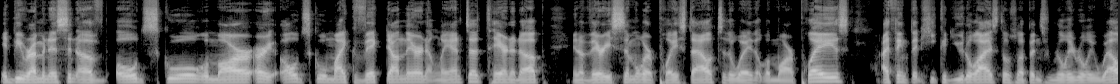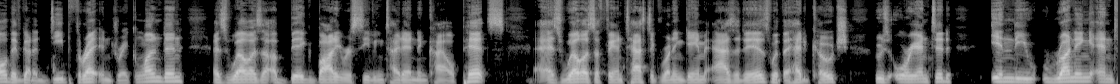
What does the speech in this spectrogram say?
It'd be reminiscent of old school Lamar or old school Mike Vick down there in Atlanta, tearing it up in a very similar play style to the way that Lamar plays. I think that he could utilize those weapons really, really well. They've got a deep threat in Drake London, as well as a big body receiving tight end in Kyle Pitts, as well as a fantastic running game as it is with a head coach who's oriented in the running and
